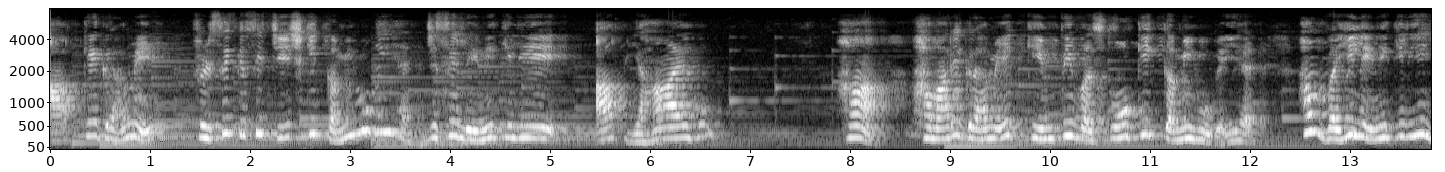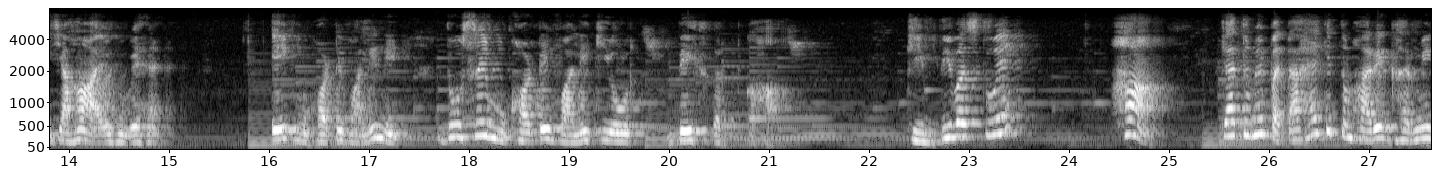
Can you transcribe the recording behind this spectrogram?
आपके ग्रह में फिर से किसी चीज़ की कमी हो गई है, जिसे लेने के लिए आप यहाँ आए हो? हाँ हमारे ग्रह में कीमती वस्तुओं की कमी हो गई है। हम वही लेने के लिए यहाँ आए हुए हैं। एक मुखौटे वाले ने दूसरे मुखौटे वाले की ओर देखकर कहा, कीमती वस्तुएँ हाँ क्या तुम्हें पता है कि तुम्हारे घर में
